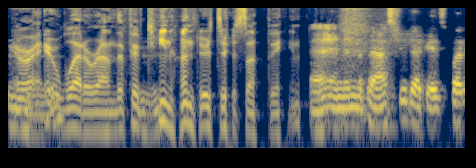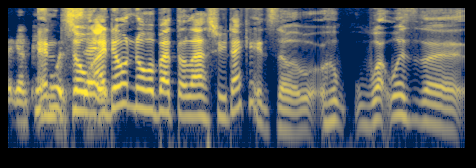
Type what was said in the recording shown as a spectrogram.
mm-hmm. or, or, what around the 1500s mm-hmm. or something. And in the past few decades but again people and would so say, i don't know about the last few decades though. What was the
